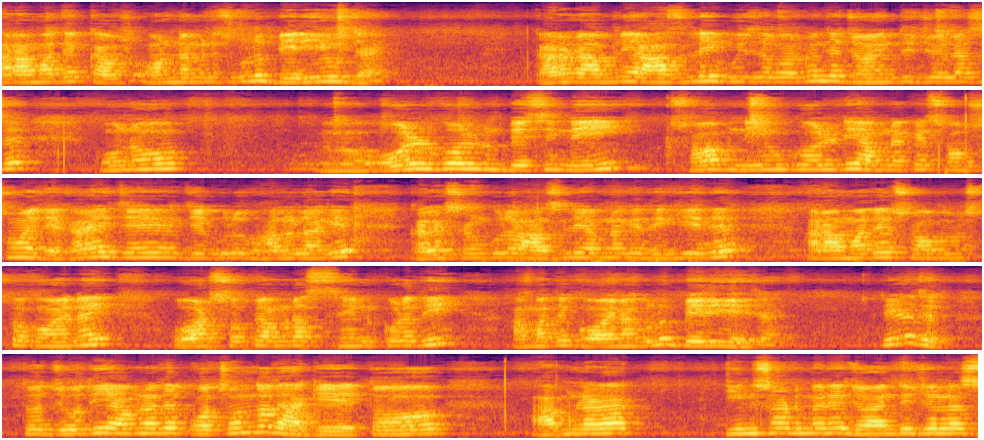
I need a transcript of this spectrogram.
আর আমাদের অর্নামেন্টসগুলো বেরিয়েও যায়। কারণ আপনি আসলেই বুঝতে পারবেন যে জয়ন্তী জুয়েলার্সে কোনো ওল্ড গোল্ড বেশি নেই, সব নিউ গোল্ডই আপনাকে সবসময় দেখায় যে, যেগুলো ভালো লাগে কালেকশনগুলো আসলেই আপনাকে দেখিয়ে দেয়। আর আমাদের সমস্ত গয়নাই হোয়াটসঅ্যাপে আমরা সেন্ড করে দিই, আমাদের গয়নাগুলো বেরিয়ে যায়। ঠিক আছে? তো যদি আপনাদের পছন্দ থাকে, তো আপনারা স্ক্রিনশট মেরে জয়ন্তী জুয়েলার্স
